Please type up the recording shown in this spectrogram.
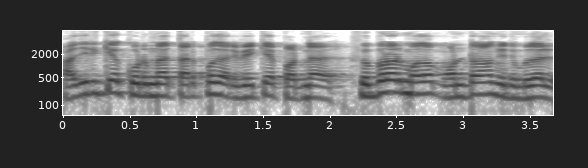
அதிகரிக்கக்கூடும் என தற்போது அறிவிக்கப்பட்டனர் பிப்ரவரி மாதம் ஒன்றாம் தேதி முதல்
